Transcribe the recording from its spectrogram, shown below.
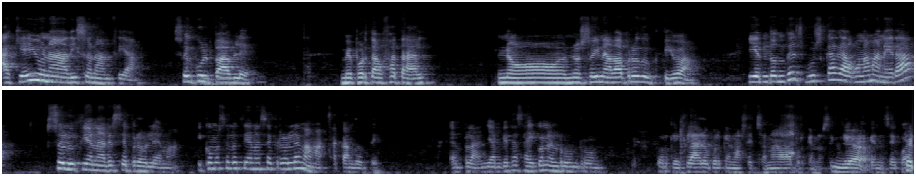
aquí hay una disonancia, soy culpable, me he portado fatal, no, no soy nada productiva. Y entonces busca de alguna manera solucionar ese problema. ¿Y cómo soluciona ese problema? Machacándote. En plan, ya empiezas ahí con el run run porque claro, porque no has hecho nada, porque no sé qué, porque no sé cuándo.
